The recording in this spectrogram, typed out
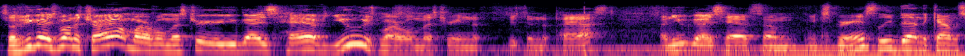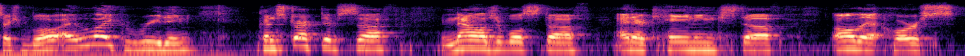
So if you guys want to try out Marvel Mystery, or you guys have used Marvel Mystery in the in the past, and you guys have some experience, leave that in the comment section below. I like reading constructive stuff, knowledgeable stuff, entertaining stuff, all that horse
